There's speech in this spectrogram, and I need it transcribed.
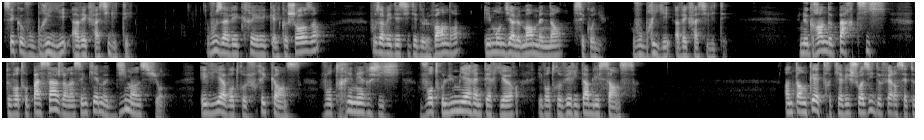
c'est que vous brillez avec facilité. Vous avez créé quelque chose, vous avez décidé de le vendre, et mondialement maintenant c'est connu. Vous brillez avec facilité. Une grande partie de votre passage dans la cinquième dimension est liée à votre fréquence, votre énergie, votre lumière intérieure et votre véritable essence en tant qu'être qui avait choisi de faire cette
